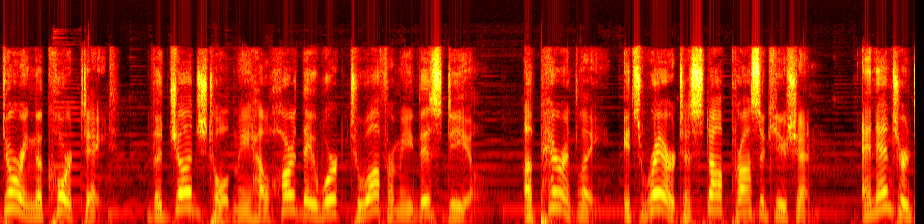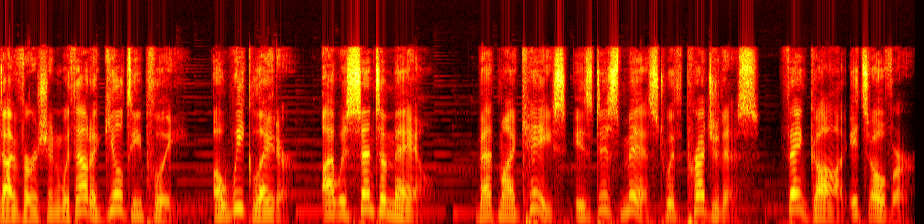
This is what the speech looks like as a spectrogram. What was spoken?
During the court date, the judge told me how hard they worked to offer me this deal. Apparently, it's rare to stop prosecution and enter diversion without a guilty plea. A week later, I was sent a mail that my case is dismissed with prejudice. Thank God it's over.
